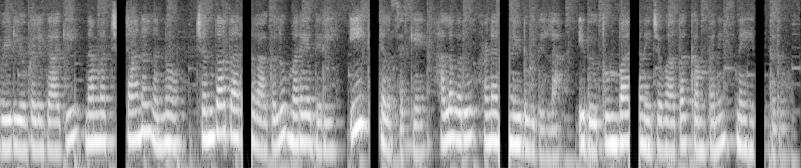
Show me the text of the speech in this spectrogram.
ವಿಡಿಯೋಗಳಿಗಾಗಿ ನಮ್ಮ ಚಾನೆಲ್ ಅನ್ನು ಚಂದಾದಾರರಾಗಲು ಮರೆಯದಿರಿ. ಈ ಕೆಲಸಕ್ಕೆ ಹಲವರು ಹಣ ನೀಡುವುದಿಲ್ಲ. ಇದು ತುಂಬಾ ನಿಜವಾದ ಕಂಪನಿ ಸ್ನೇಹಿತರು.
